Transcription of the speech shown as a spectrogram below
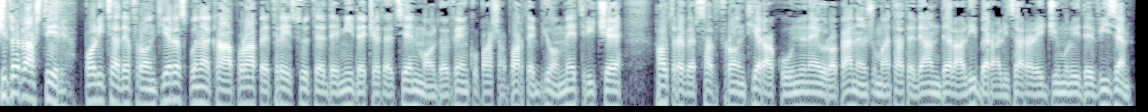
Și tot la știri, poliția de frontieră spune că aproape 300 de mii de cetățeni moldoveni cu pașapoarte biometrice au traversat frontiera cu Uniunea Europeană în jumătate de an de la liberalizarea regimului de vize.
